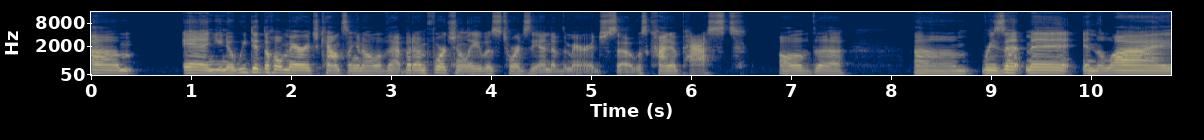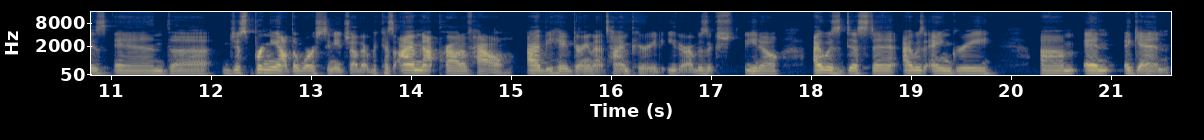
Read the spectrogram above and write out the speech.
Um, and, you know, we did the whole marriage counseling and all of that, but unfortunately it was towards the end of the marriage. So it was kind of past all of the um, resentment and the lies and the just bringing out the worst in each other because I'm not proud of how I behaved during that time period either. I was, you know, I was distant, I was angry. Um, and again,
